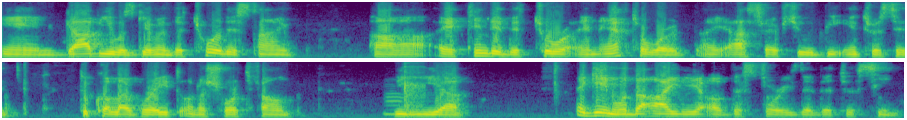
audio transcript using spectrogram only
and Gabi was given the tour this time. Uh, I attended the tour, and afterward, I asked her if she would be interested to collaborate on a short film. The uh, again with the idea of the stories that, that you've seen.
